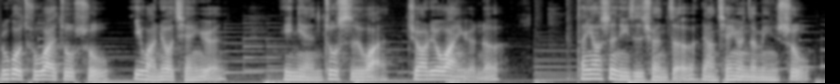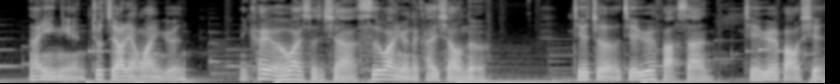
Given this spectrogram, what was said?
如果出外住宿，一晚六千元，一年住十晚就要六万元了。但要是你只选择两千元的民宿，那一年就只要两万元，你可以额外省下四万元的开销呢。接着，节约法三：节约保险。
